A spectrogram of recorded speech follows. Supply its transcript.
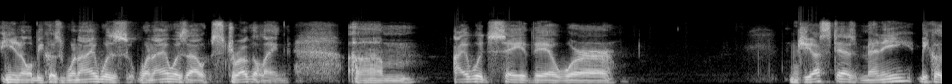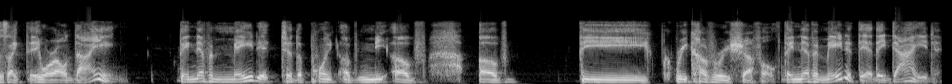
You know, because when I was when I was out struggling, um, I would say there were just as many because like they were all dying. They never made it to the point of of of the recovery shuffle. They never made it there. They died.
